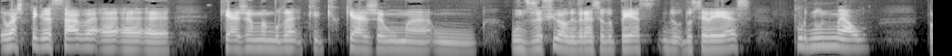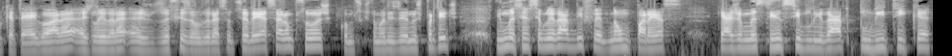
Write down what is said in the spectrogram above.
eu acho muito engraçado a, a, a, que haja, uma, mudança, que, que haja uma, um, um, desafio à liderança do, PS, do, do, CDS por Nuno Melo. Porque até agora as os desafios à liderança do CDS eram pessoas, como se costuma dizer nos partidos, de uma sensibilidade diferente. Não me parece que haja uma sensibilidade política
